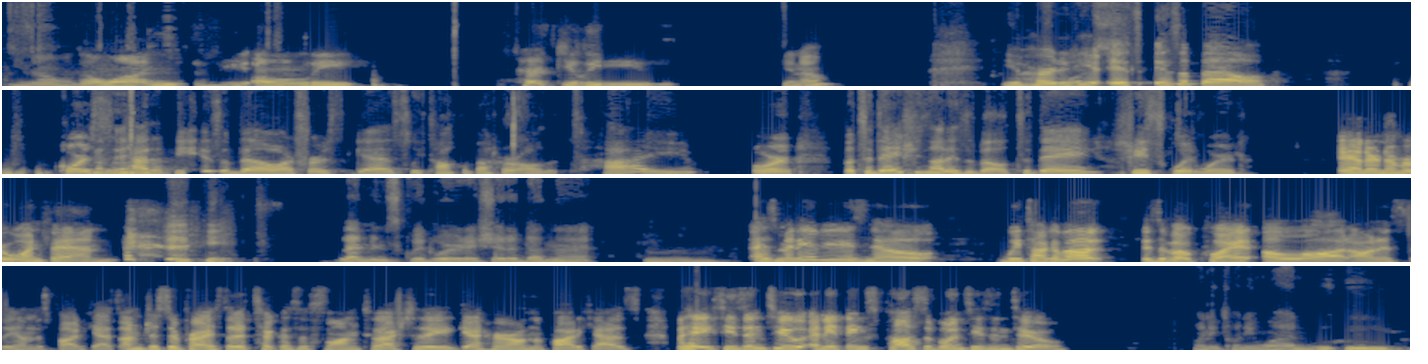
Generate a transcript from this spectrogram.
You know, the one, the only Hercules. You know, You heard it here. It's Isabel. Of course, it had to be Isabel, our first guest. We talk about her all the time. Or, but today she's not Isabel. Today she's Squidward. and our number we one fan. Lemon Squidward. I should have done that. Mm. As many of you guys know, we talk about Isabel quite a lot, honestly, on this podcast. I'm just surprised that it took us this long to actually get her on the podcast. But hey, season two, anything's possible in season two. 2021. Woohoo!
